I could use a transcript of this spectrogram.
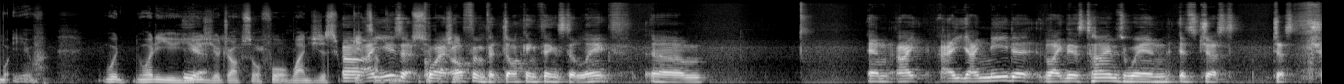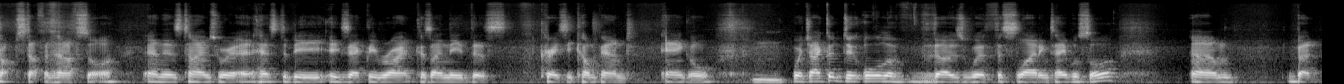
what, you, what, what do you use Yeah. your drop saw for? Why don't you just Uh, I use it quite cheap? often for docking things to length. Um, and I, I I need it like there's times when it's just just chop stuff in half saw and there's times where it has to be exactly right because I need this crazy compound angle which I could do all of those with the sliding table saw um, but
